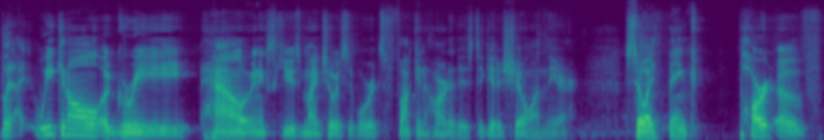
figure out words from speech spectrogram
but we can all agree how, and excuse my choice of words, fucking hard it is to get a show on the air. So I think part of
